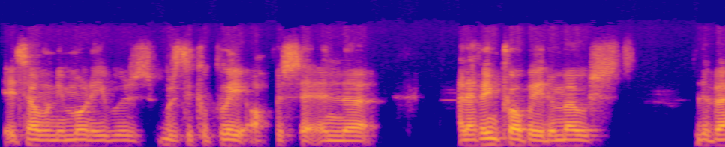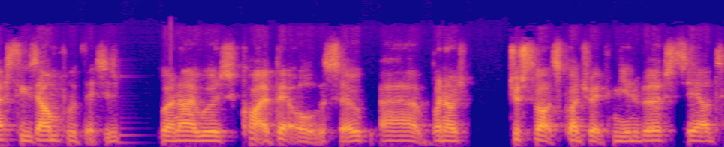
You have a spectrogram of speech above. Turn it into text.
it's only money was was the complete opposite in that and I think probably the most the best example of this is when I was quite a bit older. So uh, when I was just about to graduate from university, I'd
